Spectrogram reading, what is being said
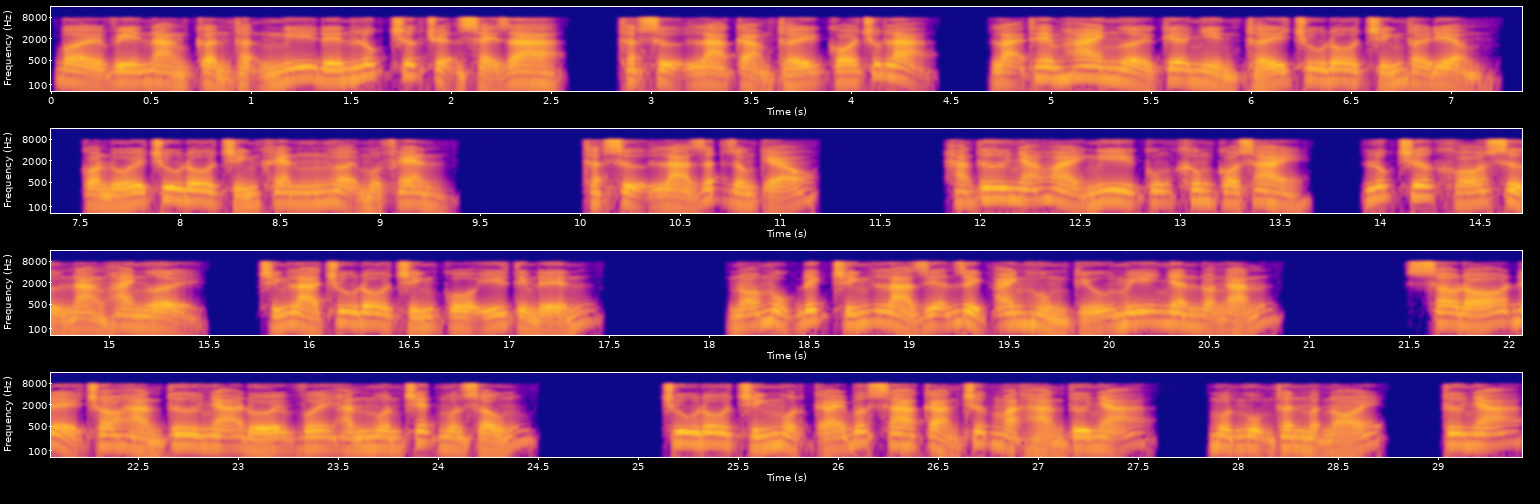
Bởi vì nàng cẩn thận nghĩ đến lúc trước chuyện xảy ra, thật sự là cảm thấy có chút lạ, lại thêm hai người kia nhìn thấy Chu Đô Chính thời điểm, còn đối Chu Đô Chính khen ngợi một phen. Thật sự là rất giống kéo. Hàn Tư Nhã hoài nghi cũng không có sai, lúc trước khó xử nàng hai người, chính là Chu Đô Chính cố ý tìm đến. Nó mục đích chính là diễn dịch anh hùng cứu Mỹ nhân đoạn ngắn. Sau đó để cho Hàn Tư Nhã đối với hắn muốn chết muốn sống. Chu Đô Chính một cái bước xa cản trước mặt Hàn Tư Nhã, một ngụm thân mật nói, Tư Nhã,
